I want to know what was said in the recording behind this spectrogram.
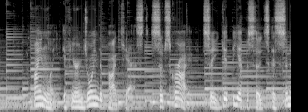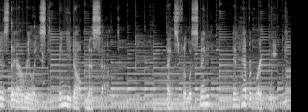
Finally, if you're enjoying the podcast, subscribe so you get the episodes as soon as they are released and you don't miss out. Thanks for listening and have a great week.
